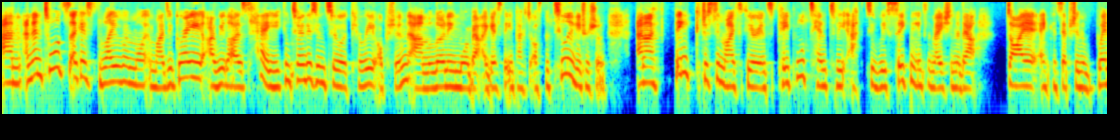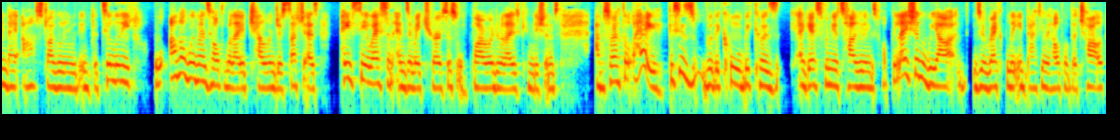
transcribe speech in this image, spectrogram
Um, and then towards, I guess, the later in my, my, degree, I realized, hey, you can turn this into a career option, um, learning more about, I guess, the impact of fertility nutrition. And I think just in my experience, people tend to be actively seeking information about diet and conception when they are struggling with infertility or other women's health related challenges such as PCOS and endometriosis or thyroid related conditions. Um, so I thought, hey, this is really cool because I guess when you're targeting this population, we are directly impacting the health of the child,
